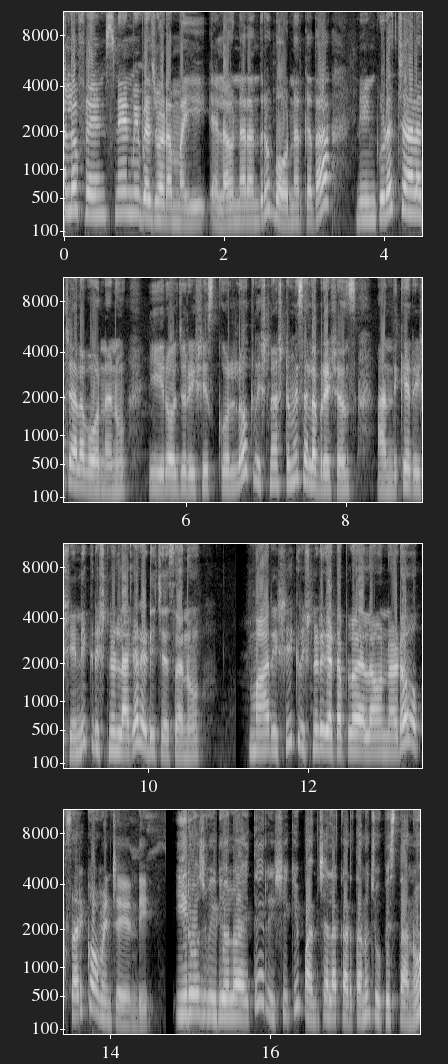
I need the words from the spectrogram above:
హలో ఫ్రెండ్స్ నేను మీ బెజవాడ అమ్మాయి ఎలా ఉన్నారు అందరూ? బాగున్నారు కదా? నేను కూడా చాలా చాలా బాగున్నాను. ఈరోజు రిషి స్కూల్లో కృష్ణాష్టమి సెలబ్రేషన్స్ అందుకే రిషిని కృష్ణుడిలాగా రెడీ చేశాను. మా రిషి కృష్ణుడి గెటప్లో ఎలా ఉన్నాడో ఒకసారి కామెంట్ చేయండి. ఈ రోజు వీడియోలో అయితే రిషికి పంచ ఎలా కడతానో చూపిస్తాను.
